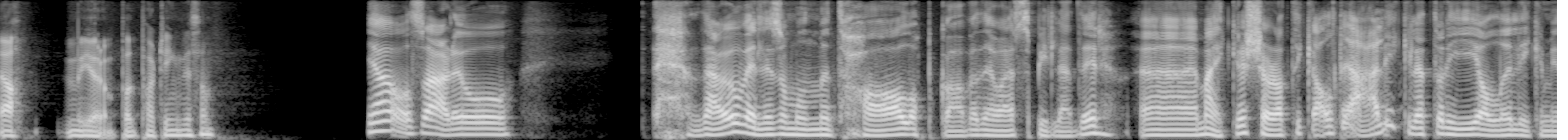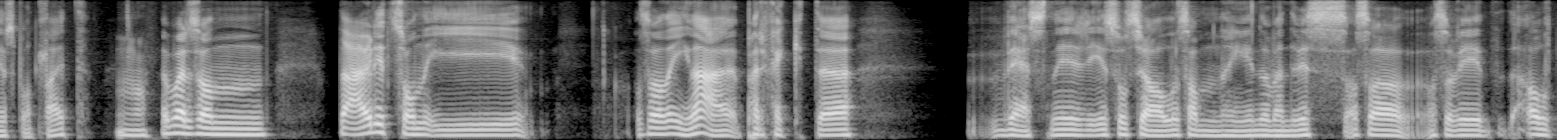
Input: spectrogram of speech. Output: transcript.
Ja, vi må gjøre om på et par ting, liksom. Ja, og så er det jo Det er jo veldig sånn monumental oppgave, det å være spilleder. Eh, Jeg merker sjøl at det ikke alltid er like lett å gi alle like mye spotlight. Ja. Det er bare sånn Det er jo litt sånn i Altså, ingen er perfekte vesener i sosiale sammenhenger nødvendigvis. Altså, altså vi alt,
